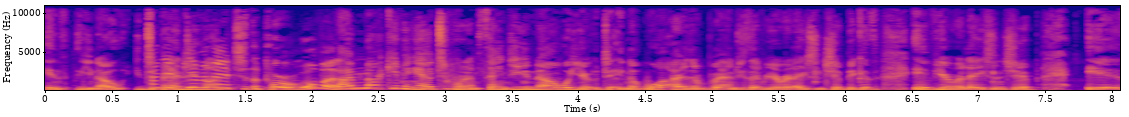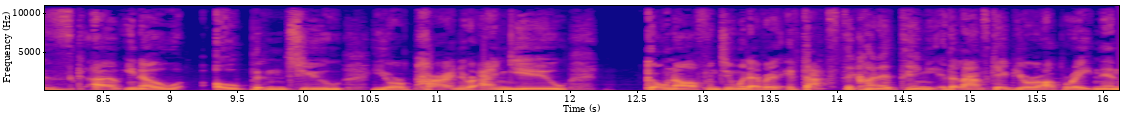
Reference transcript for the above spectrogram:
in, you know, depending giving on. out to the poor woman. I'm not giving out to her. I'm saying, do you know what your, you know, what are the boundaries of your relationship? Because if your relationship is, uh, you know, open to your partner and you going off and doing whatever, if that's the kind of thing, the landscape you're operating in,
